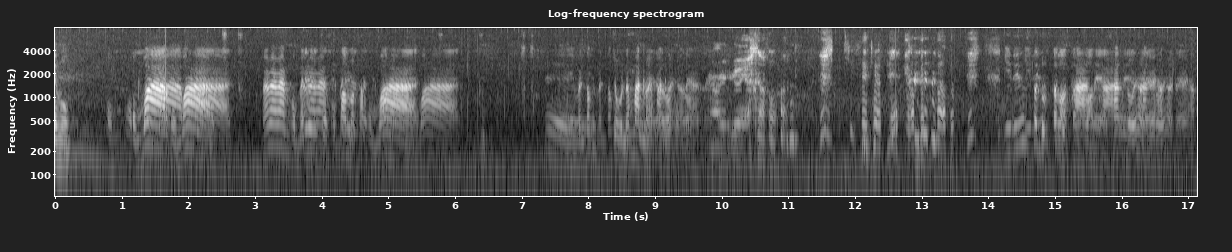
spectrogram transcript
จมูก ผมผมว่าผมว่า ไม่ไม่ไม่ผมไม่ได้จะซ่อมรถครับผมว่าว่าเอ้มันต้องมันต้องจูนน้ำมันหน่อยนะรถผมเนี่ยเอาอีกเลยอะเมื่อกี้นี้สะดุดตลอดทางเลยอะช่างดูให้หน่อยได้ไหมครับได้ไหมครับ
